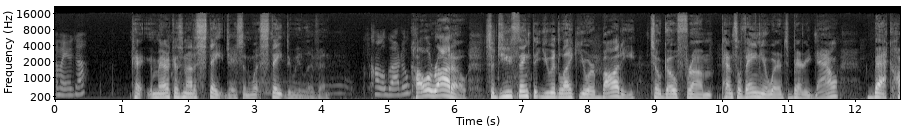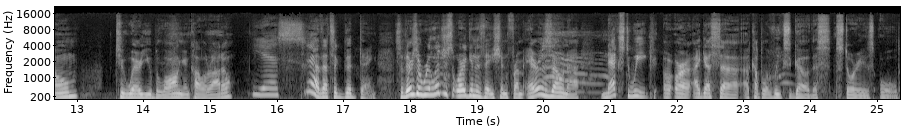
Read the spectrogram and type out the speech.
America? Okay, America's not a state, Jason. What state do we live in? Colorado? Colorado. So, do you think that you would like your body to go from Pennsylvania, where it's buried now, back home to where you belong in Colorado? Yes. Yeah, that's a good thing. So there's a religious organization from Arizona next week, or, or I guess uh, a couple of weeks ago. This story is old,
